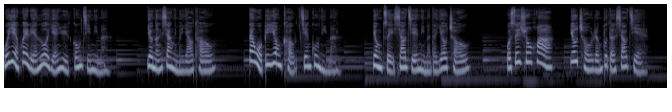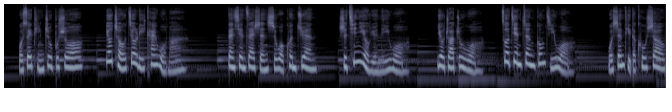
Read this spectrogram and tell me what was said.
我也会联络言语攻击你们，又能向你们摇头。但我必用口兼顾你们，用嘴消解你们的忧愁。我虽说话，忧愁仍不得消解；我虽停住不说。忧愁就离开我吗？但现在神使我困倦，使亲友远离我，又抓住我，做见证攻击我。我身体的枯瘦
